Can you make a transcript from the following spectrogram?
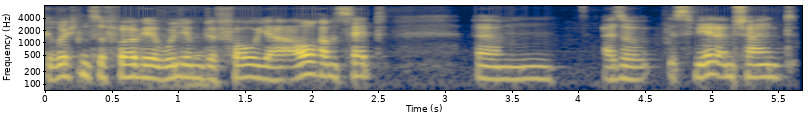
Gerüchten zufolge William ja. Defoe ja auch am Set. Ähm, also es wird anscheinend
